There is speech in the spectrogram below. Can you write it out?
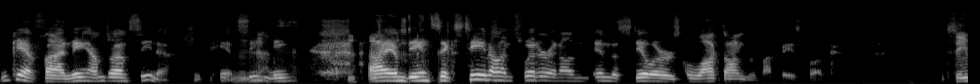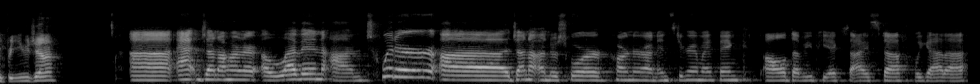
You can't find me. I'm John Cena. You can't see me. I am Dean16 on Twitter and on in the Steelers Locked On group on Facebook. Same for you, Jenna. Uh, at Jenna Harner 11 on Twitter, uh, Jenna underscore Harner on Instagram, I think. All WPXI stuff. We got a,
